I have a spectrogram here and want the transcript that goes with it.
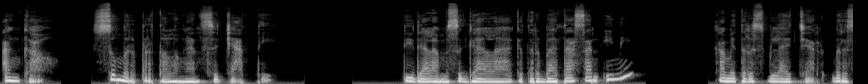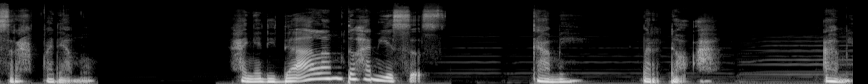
Engkau sumber pertolongan sejati. Di dalam segala keterbatasan ini, kami terus belajar berserah padamu. Hanya di dalam Tuhan Yesus, kami berdoa. Amin.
